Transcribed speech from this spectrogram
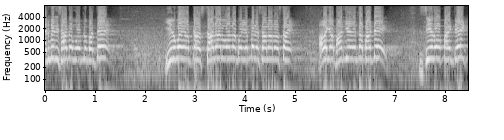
ఎనిమిది శాతం ఓట్లు పడితే ఇరవై ఒక్క స్థానాలు వాళ్ళకు ఎమ్మెల్యే స్థానాలు వస్తాయి. అలాగే Bharatiya Janata party zero point eight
